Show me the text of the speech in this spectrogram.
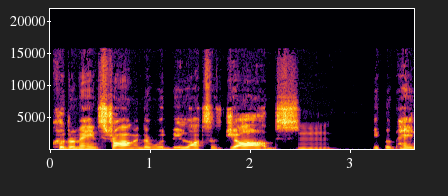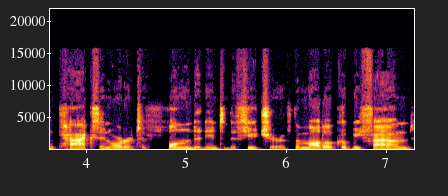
could remain strong and there would be lots of jobs, mm. people paying tax in order to fund it into the future. If the model could be found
